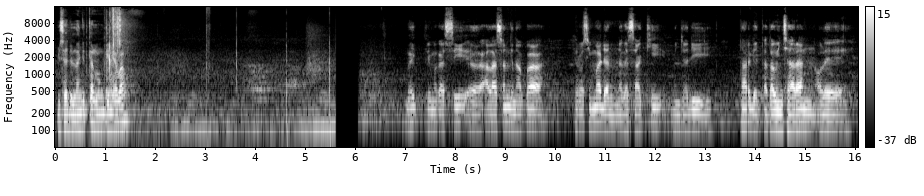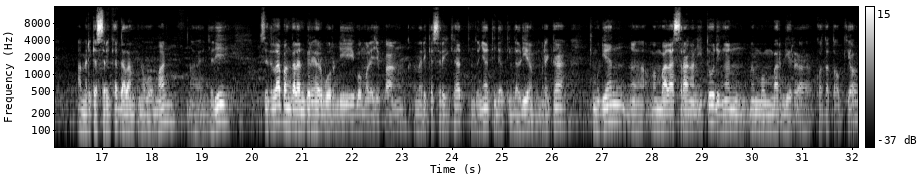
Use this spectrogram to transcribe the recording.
Bisa dilanjutkan mungkin ya, Bang? Baik, terima kasih. Uh, alasan kenapa Hiroshima dan Nagasaki menjadi target atau incaran oleh Amerika Serikat dalam pengeboman. Nah, jadi setelah pangkalan Pearl Harbor dibom oleh Jepang, Amerika Serikat tentunya tidak tinggal diam. Mereka kemudian uh, membalas serangan itu dengan membombardir uh, kota Tokyo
